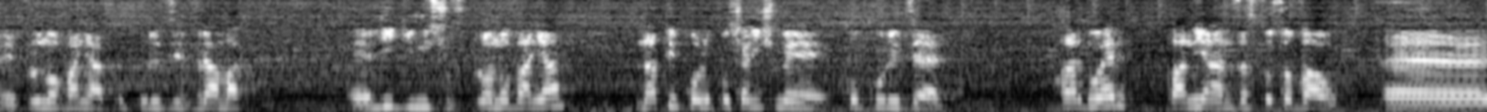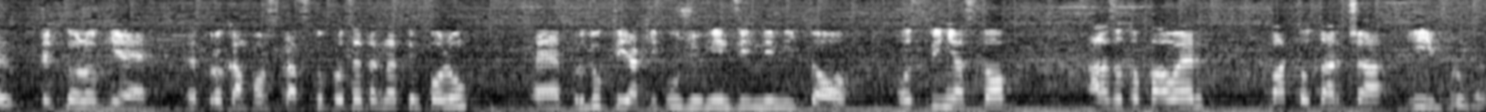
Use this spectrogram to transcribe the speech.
e, klonowania kukurydzy w ramach e, Ligi Mistrzów Klonowania. Na tym polu posialiśmy kukurydzę hardware. Pan Jan zastosował e, technologię e, Procam Polska w 100% na tym polu. E, produkty, jakich użył m.in. to Ospinia Stop, Azoto Power, Batto Tarcza i Improver.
